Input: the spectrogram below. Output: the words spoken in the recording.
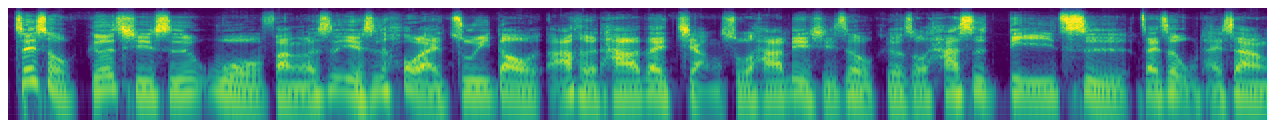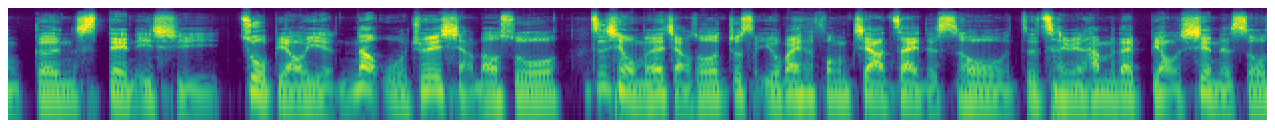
这首歌其实我反而是也是后来注意到阿和他在讲说他练习这首歌的时候，他是第一次在这舞台上跟 Stan 一起做表演。那我就会想到说，之前我们在讲说，就是有麦克风架在的时候，这成员他们在表现的时候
